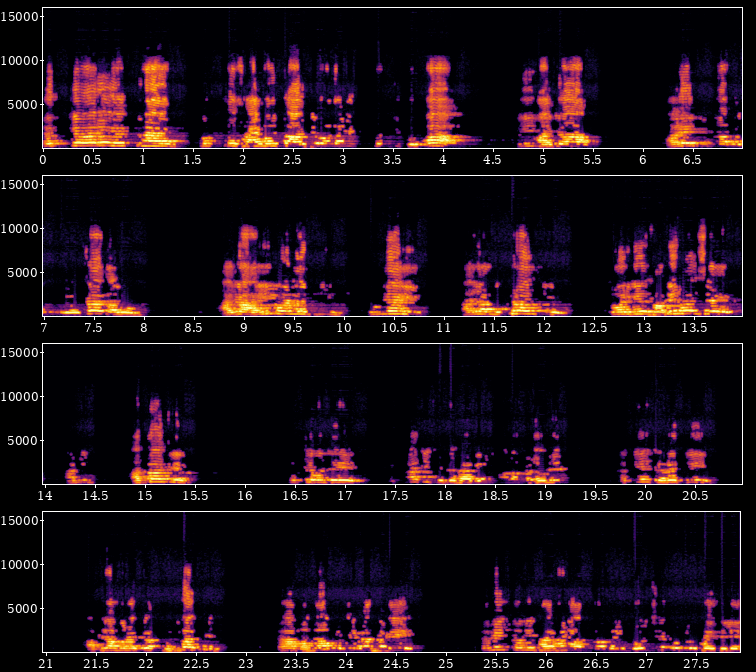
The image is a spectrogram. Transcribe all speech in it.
टक्केवारी घेत नाही. फक्त साहेबांचा आशीर्वाद आणि तुमची कृपा. मी माझ्या अनेक दिवसापासून व्यवसाय चालू माझ्या आई वडिलांची पुण्याही माझ्या मित्रांचे स्वर्गीय स्वाभिमानचे आणि आताचे मुख्यमंत्री एकनाथजी शिंदे साहेब यांनी मला घडवले नक्कीच शरदजी आपल्या मनाच्या खुशबात आहे त्या बदलापूर शहरासाठी कमीत कमी साहेबांनी आतापर्यंत दोनशे कोटी रुपये दिले.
